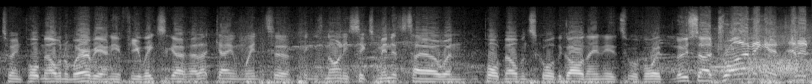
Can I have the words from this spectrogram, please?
between Port Melbourne and Werribee only a few weeks ago. How that game went to I think it was 96 minutes, Teo, and Port Melbourne scored the goal they needed to avoid. Musa driving it, and it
